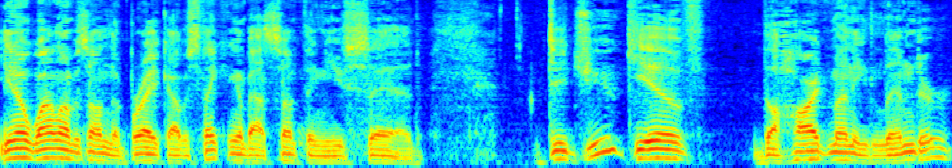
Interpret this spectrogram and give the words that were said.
You know, while I was on the break, I was thinking about something you said. Did you give the hard money lender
